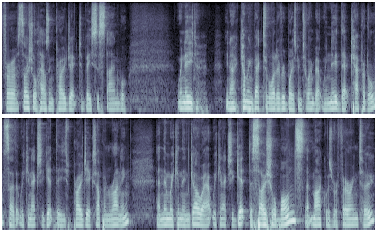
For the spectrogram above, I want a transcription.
for a social housing project to be sustainable. We need, you know, coming back to what everybody's been talking about, we need that capital so that we can actually get these projects up and running and then we can then go out, we can actually get the social bonds that Mark was referring to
